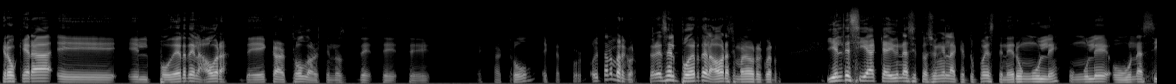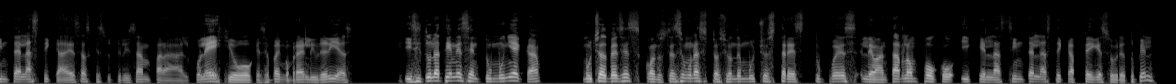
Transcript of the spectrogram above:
creo que era eh, El poder de la hora de Eckhart Tolle, de, de, ahorita no me recuerdo, pero es El poder de la hora, si mal no recuerdo. Y él decía que hay una situación en la que tú puedes tener un hule, un hule o una cinta elástica de esas que se utilizan para el colegio o que se pueden comprar en librerías. Y si tú la tienes en tu muñeca, muchas veces cuando estés en una situación de mucho estrés, tú puedes levantarla un poco y que la cinta elástica pegue sobre tu piel.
